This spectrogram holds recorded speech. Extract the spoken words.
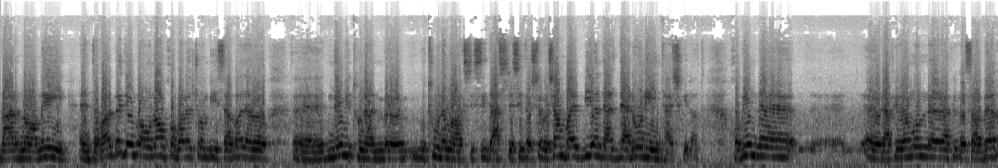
برنامه انتقال بدیم و اونا. هم خب حالا چون بی سوادن و نمی‌تونن به متون مارکسیستی دسترسی داشته باشن باید بیان در درون این تشکیلات. خب این رفیقمون رفیق سابق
